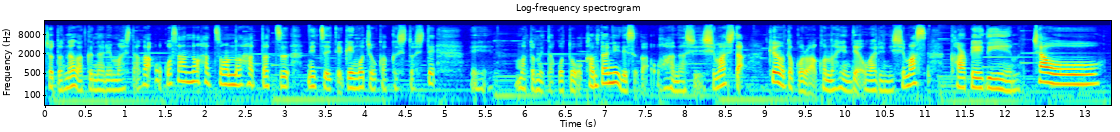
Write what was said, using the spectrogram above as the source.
ちょっと長くなりましたがお子さんの発音の発達について言語聴覚士として、えー、まとめたことを簡単にですがお話ししました。今日のところはこの辺で終わりにします。Carpe diem. チャオ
